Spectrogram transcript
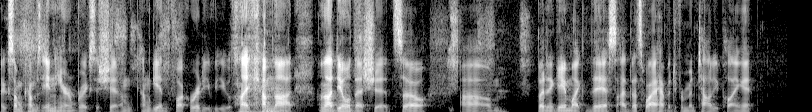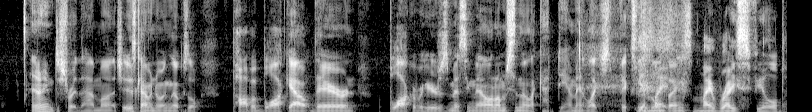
Like someone comes in here and breaks the shit, I'm I'm getting fuck rid of you. Like I'm not I'm not dealing with that shit. So, um, but in a game like this, I, that's why I have a different mentality playing it. I didn't even destroy that much. It is kind of annoying though because they'll pop a block out there and block over here is missing now, and I'm sitting there like, God damn it! Like just fix these my, little things. my rice field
